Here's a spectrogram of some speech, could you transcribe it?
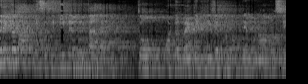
मेरिकल आपकी ज़िंदगी में होता है तो ऑटोमेटिकली जब हम अपने गुनाहों से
